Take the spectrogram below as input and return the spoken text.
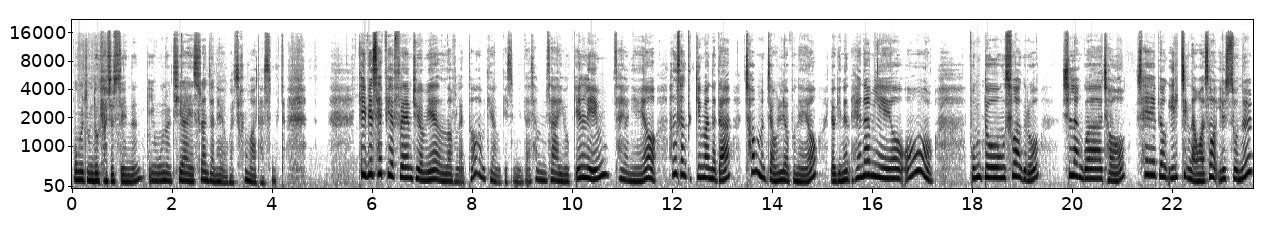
몸을 좀 녹여줄 수 있는 이 오늘 지하의 술 한잔 해요가 참 와닿습니다. KBS 해피 FM 주현미의 러브레터 함께하고 계십니다. 3461님 사연이에요. 항상 듣기만 하다 처음 문자 올려보네요. 여기는 해남이에요. 오! 봄동 수학으로 신랑과 저 새벽 일찍 나와서 일손을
